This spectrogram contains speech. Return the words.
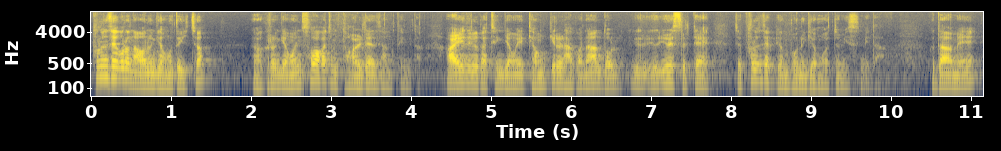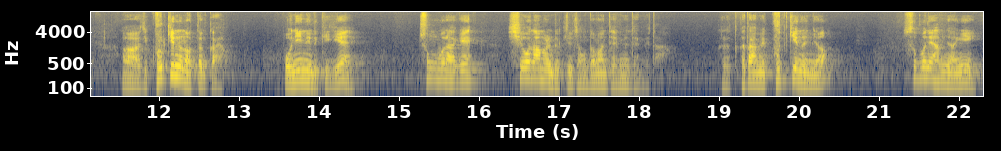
푸른색으로 나오는 경우도 있죠. 어, 그런 경우는 소화가 좀 덜 된 상태입니다. 아이들 같은 경우에 경기를 하거나 놀, 이랬을 때 푸른색 변 보는 경우가 좀 있습니다. 그 다음에 어, 굵기는 어떤가요? 본인이 느끼기에 충분하게 시원함을 느낄 정도만 되면 됩니다. 그 다음에 굳기는요, 수분의 함량이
